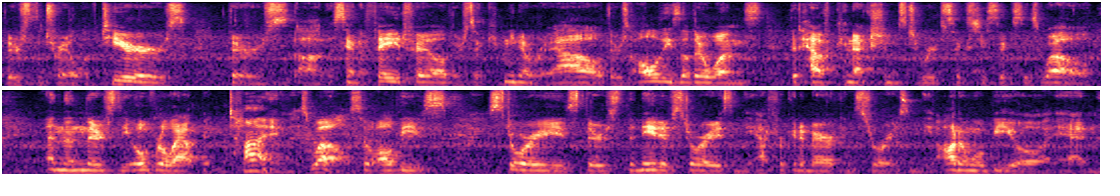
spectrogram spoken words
There's the Trail of Tears, there's uh, the Santa Fe Trail, there's the Camino Real, there's all these other ones that have connections to Route 66 as well. And then there's the overlap in time as well. So all these stories, there's the native stories and the African American stories and the automobile and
